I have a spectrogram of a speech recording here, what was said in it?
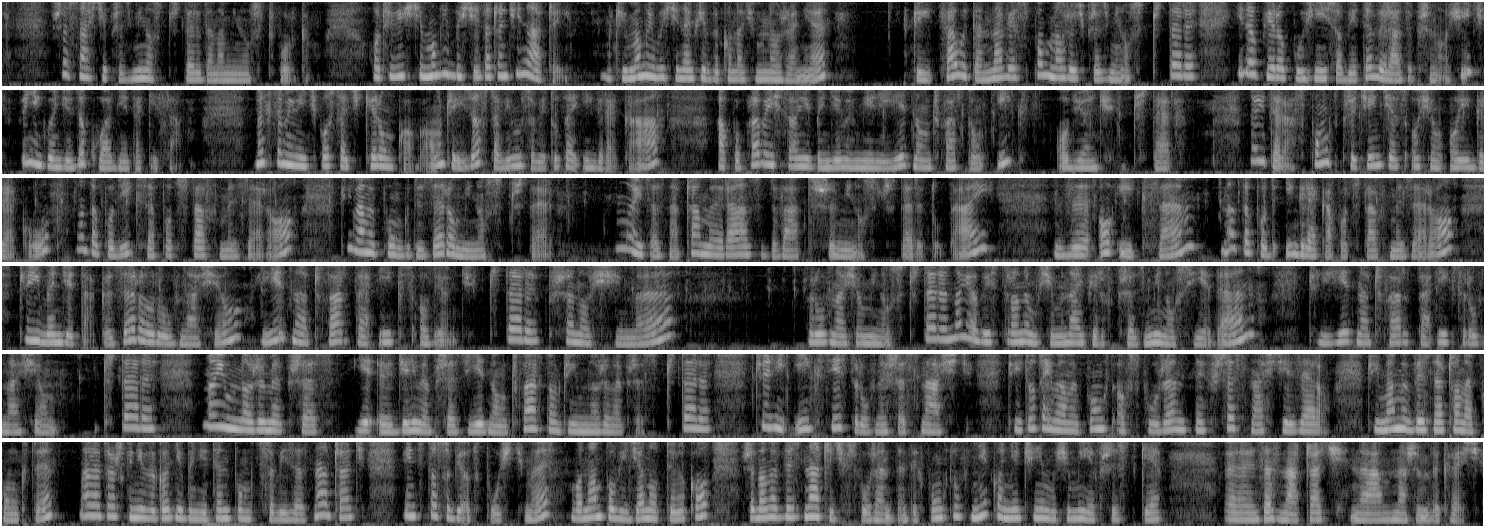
16 przez minus 4 da nam minus 4. Oczywiście moglibyście zacząć inaczej, czyli moglibyście najpierw wykonać mnożenie, czyli cały ten nawias pomnożyć przez minus 4 i dopiero później sobie te wyrazy przynosić. Wynik będzie dokładnie taki sam. My chcemy mieć postać kierunkową, czyli zostawimy sobie tutaj y, a po prawej stronie będziemy mieli 1 czwartą x odjąć 4. No i teraz punkt przecięcia z osią OY, no to pod x podstawmy 0, czyli mamy punkt 0 minus 4. No i zaznaczamy raz, dwa, trzy minus 4 tutaj. Z OX, no to pod y podstawmy 0, czyli będzie tak, 0 równa się 1 czwarta x odjąć 4, przenosimy, równa się minus 4, no i obie strony musimy najpierw przez minus 1, czyli 1 czwarta x równa się 4, no i mnożymy przez, e, dzielimy przez 1 czwartą, czyli mnożymy przez 4, czyli x jest równy 16. Czyli tutaj mamy punkt o współrzędnych 16, 0, czyli mamy wyznaczone punkty, ale troszkę niewygodnie będzie ten punkt sobie zaznaczać, więc to sobie odpuśćmy, bo nam powiedziano tylko, że mamy wyznaczyć współrzędne tych punktów, niekoniecznie musimy je wszystkie zaznaczać na naszym wykresie.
